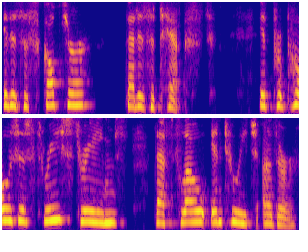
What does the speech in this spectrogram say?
It is a sculpture that is a text. It proposes three streams that flow into each other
